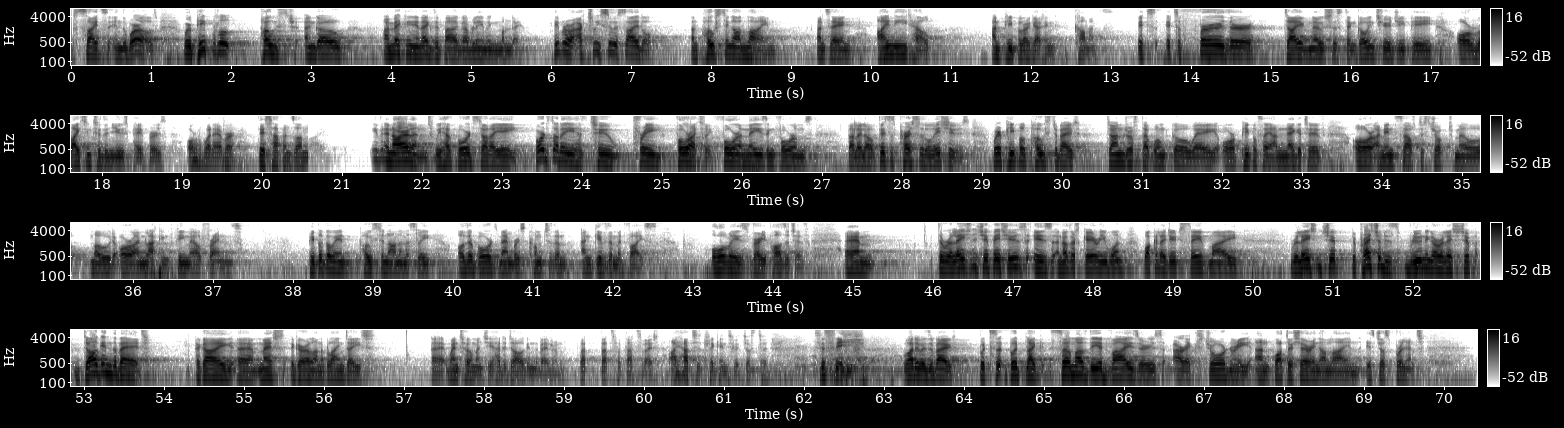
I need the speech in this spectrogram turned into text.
sites in the world, where people post and go, I'm making an exit bag, I'm leaving Monday. People are actually suicidal and posting online and saying, I need help, and people are getting comments. It's, it's a further diagnosis than going to your GP or writing to the newspapers or whatever. This happens online. Even in Ireland, we have boards.ie. Boards.ie has two, three, four actually, four amazing forums that I love. This is personal issues where people post about dandruff that won't go away, or people say I'm negative, or I'm in self destruct mo mode, or I'm lacking female friends. People go in, post anonymously, other boards members come to them and give them advice always very positive. Um, the relationship issues is another scary one. What can I do to save my relationship? Depression is ruining our relationship. Dog in the bed. A guy uh, met a girl on a blind date, uh, went home, and she had a dog in the bedroom. That, that's what that's about. I had to click into it just to, to see what it was about. But, but like some of the advisors are extraordinary, and what they're sharing online is just brilliant.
